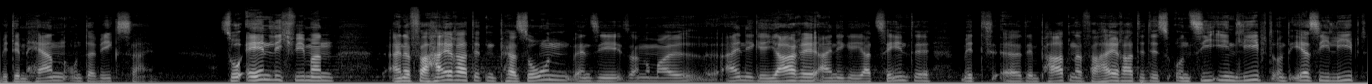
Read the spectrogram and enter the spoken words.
mit dem Herrn unterwegs sein. So ähnlich wie man einer verheirateten Person, wenn sie, sagen wir mal, einige Jahre, einige Jahrzehnte mit äh, dem Partner verheiratet ist und sie ihn liebt und er sie liebt,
